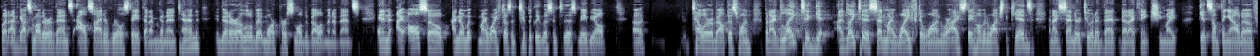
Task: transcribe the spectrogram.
But I've got some other events outside of real estate that I'm going to attend that are a little bit more personal development events. And I also, I know my wife doesn't typically listen to this. Maybe I'll uh, tell her about this one but i'd like to get i'd like to send my wife to one where i stay home and watch the kids and i send her to an event that i think she might get something out of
